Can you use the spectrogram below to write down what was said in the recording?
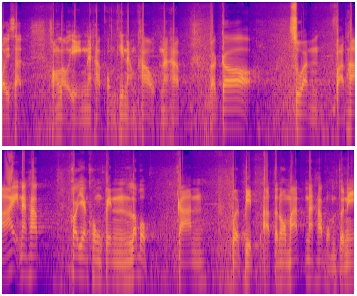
บริษัทของเราเองนะครับ ผมที่นำเข้านะครับ แล้วก็ส่วนฝาท้ายนะครับ ก็ยังคงเป็นระบบ การเปิดปิดอัตโนมัตินะครับผมตัวนี้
